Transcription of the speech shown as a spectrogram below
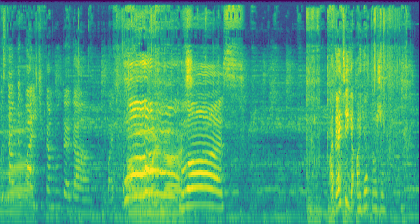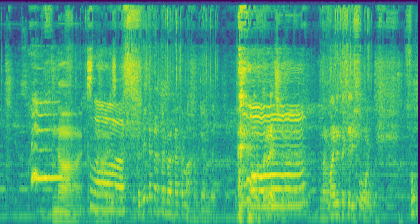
Поставте пальчик, там буде, да. Бачите? Ой, найс. Класс. А дайте я, а я тоже. Найс, найс. Клас. Тобі тепер треба грати мага в ДНД. О, до речі, нормальний такий орг. Фу-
